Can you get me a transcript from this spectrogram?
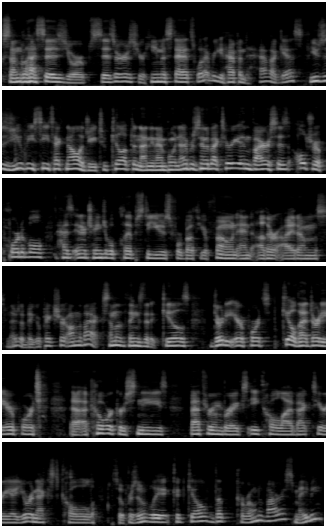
sunglasses, your scissors, your hemostats, whatever you happen to have, I guess, uses UVC technology to kill up to 99.9% of bacteria and viruses. Ultra portable, has interchangeable clips to use for both your phone and other items. There's a bigger picture on the back. Some of the things that it it kills dirty airports, kill that dirty airport, uh, a coworker sneeze, bathroom breaks, E. coli bacteria, your next cold. So presumably it could kill the coronavirus, maybe?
